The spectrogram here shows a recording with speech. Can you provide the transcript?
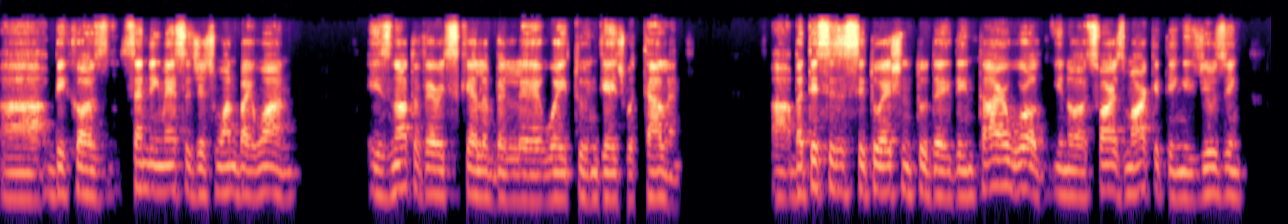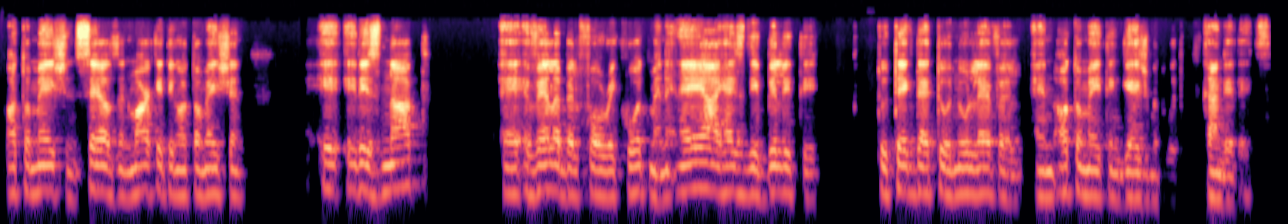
Uh, because sending messages one by one is not a very scalable uh, way to engage with talent. Uh, but this is a situation today. The entire world, you know, as far as marketing is using automation, sales and marketing automation, it, it is not uh, available for recruitment. And AI has the ability to take that to a new level and automate engagement with candidates.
